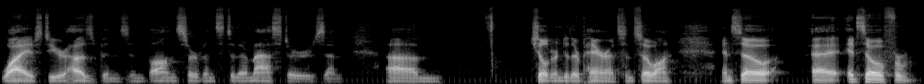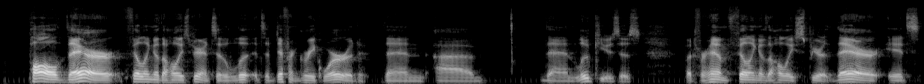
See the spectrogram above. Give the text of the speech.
wives to your husbands and bond servants to their masters and um, children to their parents and so on, and so uh, and so for Paul, there filling of the Holy Spirit, it's a, it's a different Greek word than uh, than Luke uses. But for him, filling of the Holy Spirit there, it's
